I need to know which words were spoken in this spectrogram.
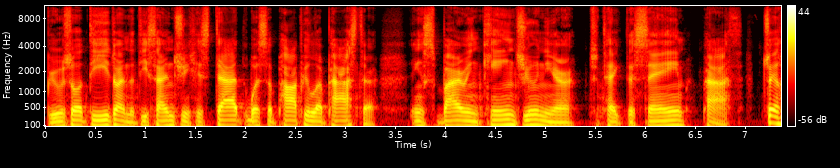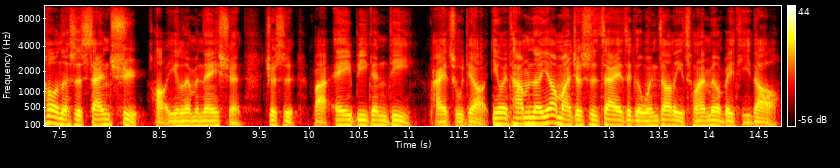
比如说第一段的第三句，His dad was a popular pastor, inspiring King Jr. to take the same path。最后呢是删去，好，elimination 就是把 A、B 跟 D 排除掉，因为他们呢要么就是在这个文章里从来没有被提到，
